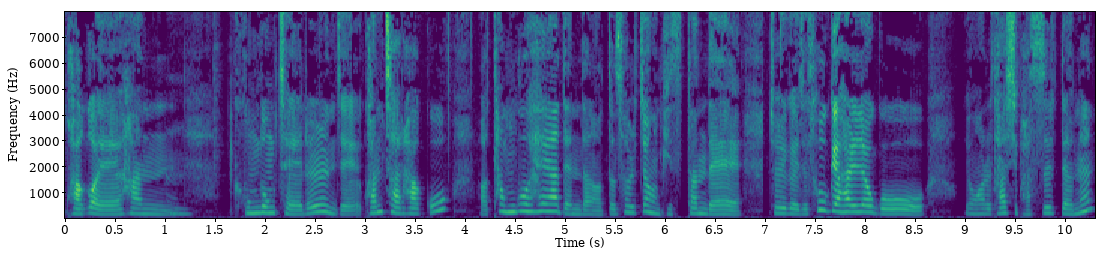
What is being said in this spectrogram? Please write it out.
과거에 한 음. 공동체를 이제 관찰하고 어, 탐구해야 된다는 어떤 설정은 비슷한데 저희가 이제 소개하려고 영화를 다시 봤을 때는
